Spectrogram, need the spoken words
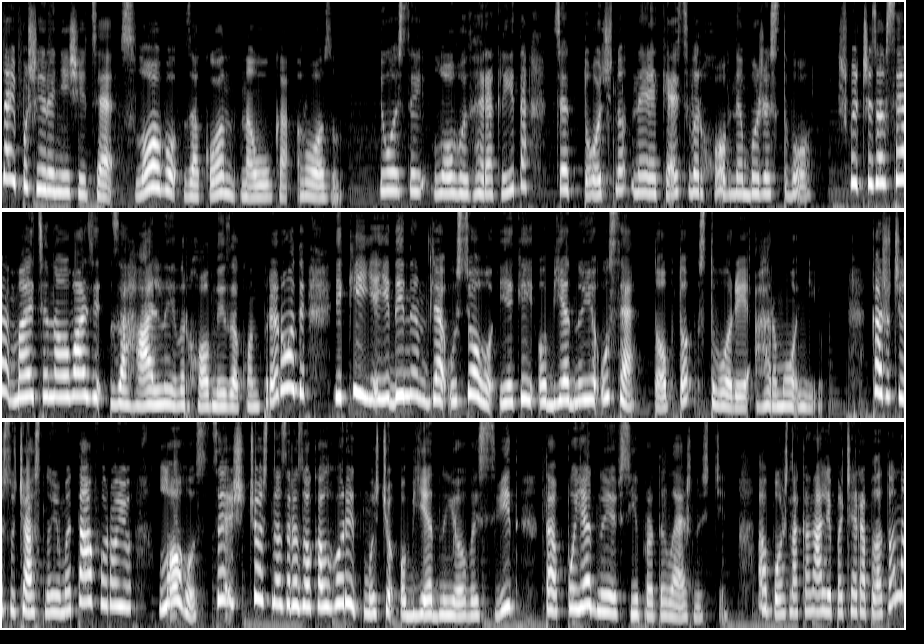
Найпоширеніші це слово, закон, наука, розум. І ось цей логос Геракліта це точно не якесь верховне божество. Швидше за все, мається на увазі загальний верховний закон природи, який є єдиним для усього і який об'єднує усе, тобто створює гармонію. Кажучи сучасною метафорою, логос це щось на зразок алгоритму, що об'єднує увесь світ та поєднує всі протилежності. Або ж на каналі Печера Платона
